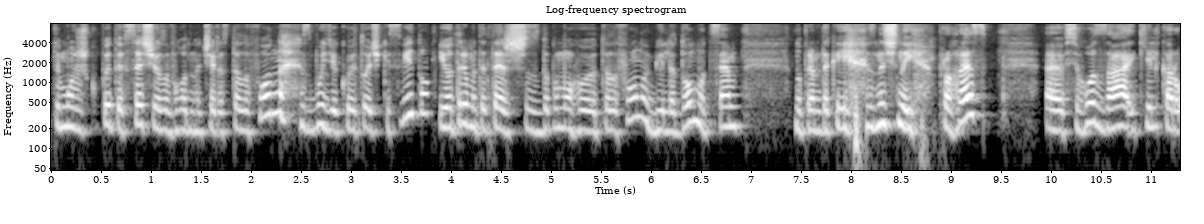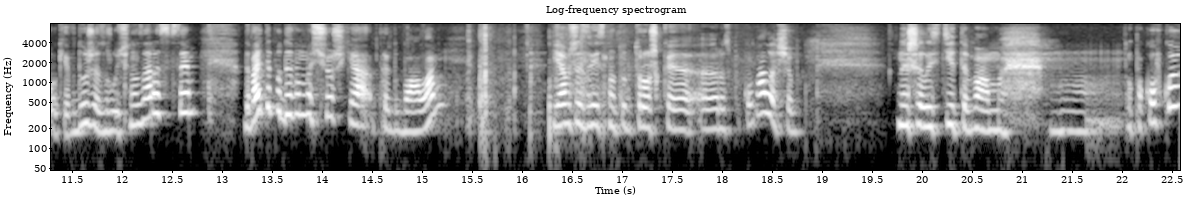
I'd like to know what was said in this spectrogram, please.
ти можеш купити все, що завгодно через телефон з будь-якої точки світу і отримати теж з допомогою телефону біля дому. Це ну прям такий значний прогрес е, всього за кілька років. Дуже зручно зараз все. Давайте подивимося, що ж я придбала. Я вже, звісно, тут трошки розпакувала, щоб не шелестіти вам упаковкою.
